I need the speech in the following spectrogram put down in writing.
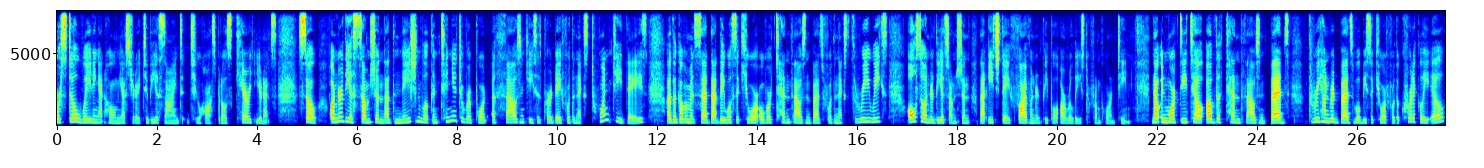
were still waiting at home yesterday to be assigned to hospitals' care units. So, under the assumption that the nation will continue to report a thousand cases per day for the next 20 days, uh, the government said that they will secure over 10,000 beds for the next three weeks, also under the assumption that each day 500 people are released from quarantine. Now, in more detail, of the 10,000 beds, 300 beds will be secured for the critically ill,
